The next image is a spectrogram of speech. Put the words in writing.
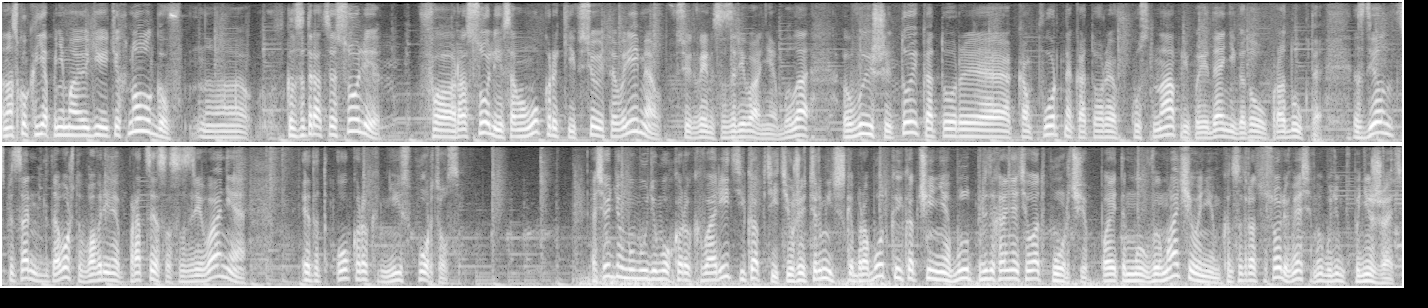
А насколько я понимаю идею технологов, э, концентрация соли в рассоле и в самом окороке все это время, все это время созревания была выше той, которая комфортна, которая вкусна при поедании готового продукта. Сделано специально для того, чтобы во время процесса созревания этот окорок не испортился. А сегодня мы будем окорок варить и коптить. И уже термическая обработка и копчение будут предохранять его от порчи. Поэтому вымачиванием концентрацию соли в мясе мы будем понижать.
